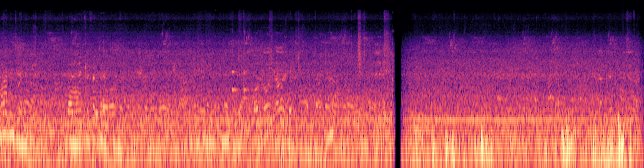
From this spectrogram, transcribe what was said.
बड़ा दिन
